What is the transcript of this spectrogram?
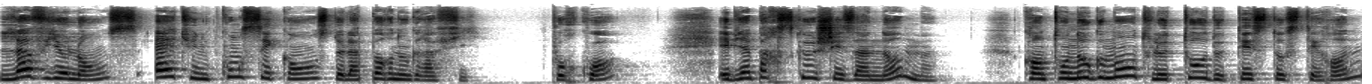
La violence est une conséquence de la pornographie. Pourquoi? Eh bien parce que chez un homme, quand on augmente le taux de testostérone,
